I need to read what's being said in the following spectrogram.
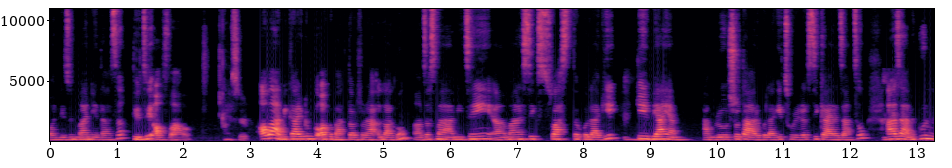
भन्ने जुन मान्यता छ त्यो चाहिँ अफवाह हो। अब हामी कार्यक्रमको अर्को भागतर्फ लागौँ। जसमा हामी चाहिँ मानसिक स्वास्थ्यको लागि केही व्यायाम हाम्रो श्रोताहरूको लागि छोडेर सिकाएर जान्छौँ। आज हामी कुन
